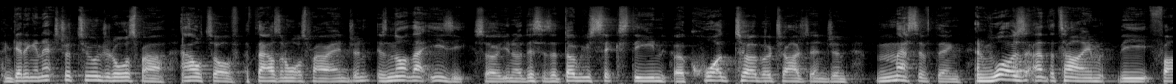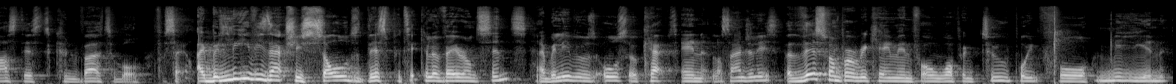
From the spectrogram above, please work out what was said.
and getting an extra 200 horsepower out of a 1000 horsepower engine is not that easy. So, you know, this is a W16, a quad turbocharged engine, massive thing, and was at the time the fastest convertible for sale. I believe he's actually sold this particular Veyron since. I believe it was also kept in Los Angeles, but this one probably came in for a whopping $2.4 million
